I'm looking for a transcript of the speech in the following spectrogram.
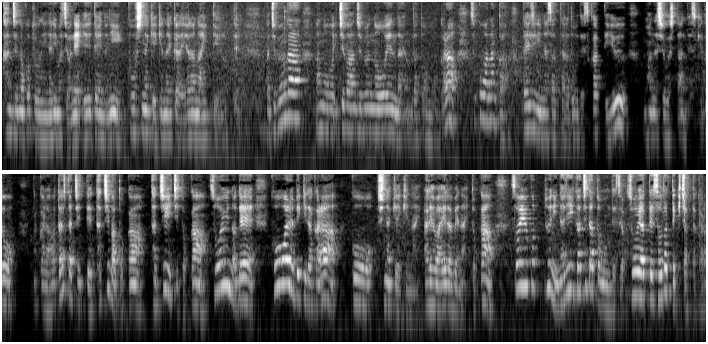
感じのことになりますよね。やりたいのにこうしなきゃいけないからやらないっていうのって。自分があの一番自分の応援団だと思うからそこはなんか大事になさったらどうですかっていうお話をしたんですけどだから私たちって立場とか立ち位置とかそういうのでこうあるべきだからこうしなきゃいけない。あれは選べないとかそういうふうになりがちだと思うんですよ。そうやって育ってきちゃったから。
